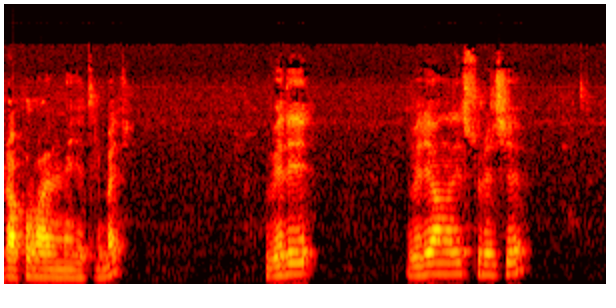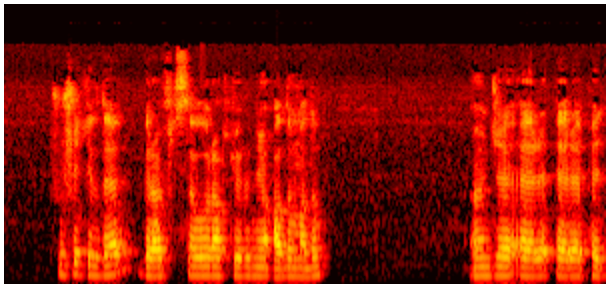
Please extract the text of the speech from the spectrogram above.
rapor haline getirmek. Veri veri analiz süreci şu şekilde grafiksel olarak görünüyor adım adım. Önce ERP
